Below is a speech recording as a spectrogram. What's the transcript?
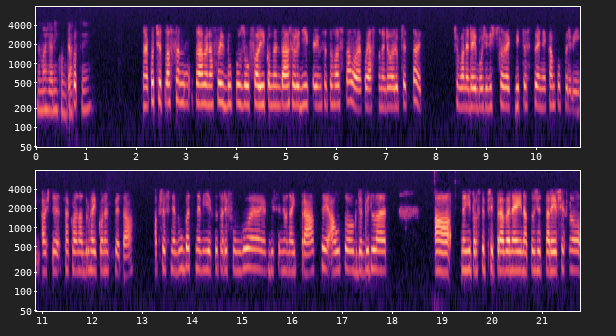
Nemáš žádný kontakty. Jako, No, jako četla jsem právě na Facebooku zoufalý komentáře lidí, kterým se tohle stalo. Jako já si to nedovedu představit. Třeba nedej bože, když člověk vycestuje někam poprvé a ještě takhle na druhý konec světa a přesně vůbec neví, jak to tady funguje, jak by si měl najít práci, auto, kde bydlet a není prostě připravený na to, že tady je všechno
